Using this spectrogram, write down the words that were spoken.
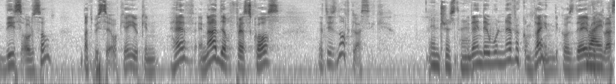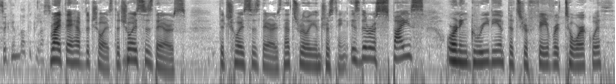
this also, but we say, okay, you can have another first course that is not classic. Interesting. And then they will never complain because they have Right. the classic and not the classic. Right, they have the choice. The choice is theirs. The choice is theirs. That's really interesting. Is there a spice or an ingredient that's your favorite to work with?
